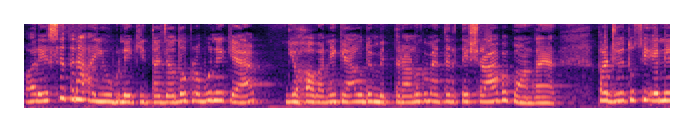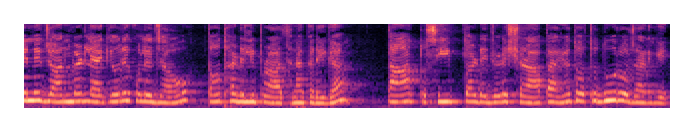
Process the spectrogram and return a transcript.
ਔਰ ਇਸੇ ਤਰ੍ਹਾਂ ਅਯੂਬ ਨੇ ਕੀਤਾ, ਜਦੋਂ ਪ੍ਰਭੂ ਨੇ ਕਿਹਾ, ਯਹੋਵਾ ਨੇ ਕਿਹਾ, ਉਹਦੇ ਮਿੱਤਰਾਂ ਨੂੰ ਕਿ ਮੈਂ ਤੇਰੇ ਤੇ ਸ਼ਰਾਬ ਪਾਉਂਦਾ ਆ ਪਰ ਜੇ ਤੁਸੀਂ ਇੰਨੇ ਇੰਨੇ ਜਾਨਵਰ ਲੈ ਕੇ ਉਹਦੇ ਕੋਲੇ ਜਾਓ, ਤਾਂ ਉਹ ਤੁਹਾਡੇ ਲਈ ਪ੍ਰਾਰਥਨਾ ਕਰੇਗਾ। ਤਾਂ ਤੁਸੀਂ ਤੁਹਾਡੇ ਜਿਹੜੇ ਸ਼ਰਾਪ ਹੈਗੇ ਤਾਂ ਉੱਥੋਂ ਦੂਰ ਹੋ ਜਾਣਗੇ।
